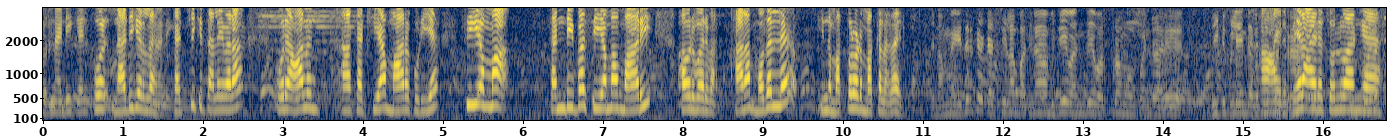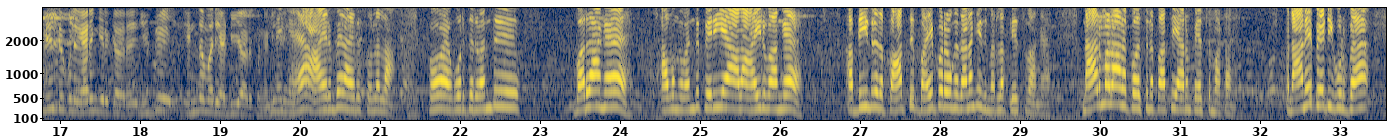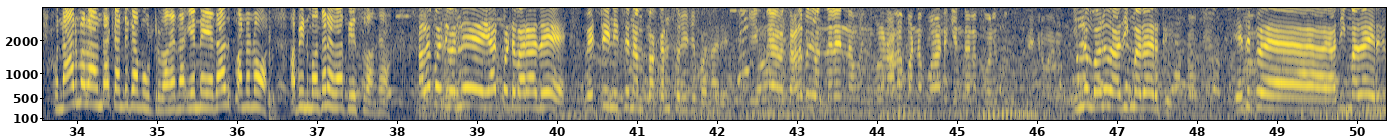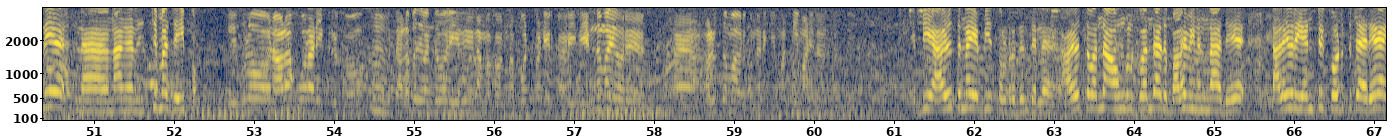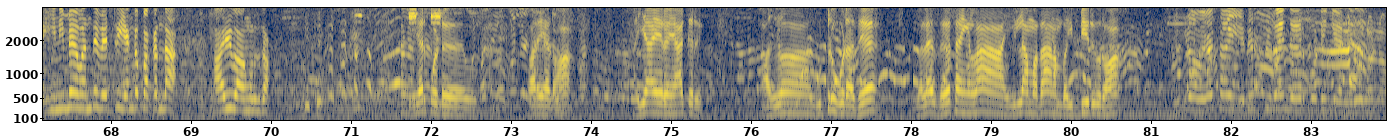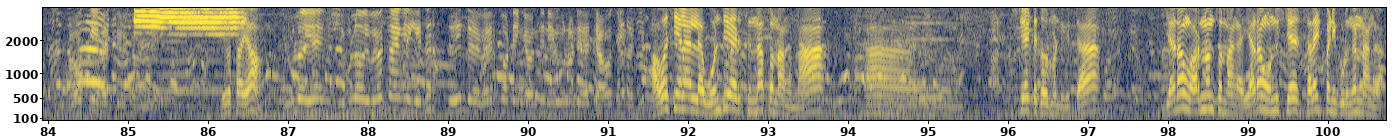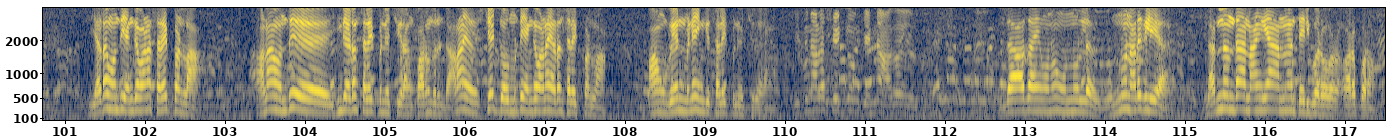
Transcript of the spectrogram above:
ஒரு நடிகன். ஒரு நடிகர்லாம் இல்லை. கட்சிக்கு தலைவராக ஒரு ஆளுங் கட்சியாக மாறக்கூடிய சிஎம்மா கண்டிப்பாக சிஎம்மாக மாறி அவர் வருவார். ஆனால் முதல்ல இந்த மக்களோட மக்களாக தான் இருப்பார். நம்ம எதிர்க்கிற கட்சியெல்லாம் பார்த்தீங்கன்னா விஜய் வந்து ஒர்க் ஃப்ரம் ஹோம் பண்றாரு. வீட்டுக்குள்ளேயே இந்த ஆயிரம் பேர் ஆயிரம் சொல்லுவாங்க. ஃபீல்டுக்குள்ள இறங்கி இருக்காரு இது எந்த மாதிரி அடியா இருக்கும்? இல்லைங்க ஆயிரம் பேர் ஆயிரம் சொல்லலாம். இப்போ ஒருத்தர் வந்து வராங்க அவங்க வந்து பெரிய ஆளாக ஆயிடுவாங்க அப்படின்றத பார்த்து பயப்படுறவங்க தானங்க இது மாதிரிலாம் பேசுவாங்க. நார்மலான பர்சனை பார்த்து யாரும் பேச மாட்டாங்க. இப்போ நானே பேட்டி கொடுப்பேன். இப்போ நார்மலாக இருந்தால் கண்டுக்காமல் விட்டுருவாங்க என்ன ஏதாவது பண்ணணும் அப்படின்னு போது தானே ஏதாவது பேசுவாங்க. தளபதி வந்து ஏற்பட்டு வராது. வெற்றி நிச்சயம் நம்ம பக்கம்னு சொல்லிட்டு போனார். இந்த தளபதி வந்தாலே நம்ம இவ்வளவு நாளா பண்ண போராட்டத்துக்கு எந்த அளவுக்கு வலு மாதிரி இன்னும் வலு அதிகமாக தான் இருக்குது எதிர்ப்பு அதிகமாக தான் இருக்குது. நாங்கள் நிச்சயமாக ஜெயிப்போம். இவ்வளோ நாளாக போராடிட்டு இருக்கோம். தளபதி வந்து ஒரு இது நமக்கு ஒரு சப்போர்ட் பண்ணியிருக்காரு. இது எந்த மாதிரி ஒரு அஹ், அழுத்தமா இருக்கும்னு நினைக்கிறேன் மத்திய மாநில அரசுக்கு எப்படி அழுத்தம்னா எப்படி சொல்கிறதுன்னு தெரியல. அழுத்தம் வந்து அவங்களுக்கு வந்து அது பலவீனம் தான் அது. தலைவர் என்ட்ரி கொடுத்துட்டாரு. இனிமேல் வந்து வெற்றி எங்கள் பக்கம்தான். அழிவு அவங்களுக்கு தான் ஏர்போர்ட்டு வர இடம் ஐயாயிரம் ஏக்கரு. அதுவும் விட்டுறக்கூடாது. வில விவசாயிங்கள்லாம் இல்லாமல் தான் நம்ம இப்படி இருக்கிறோம். இவ்வளோ விவசாயி எதிர்த்து தான் இந்த ஏர்போர்ட் இங்கே நிறுவனம் அவசியம் வச்சிருக்காங்க. விவசாயம்? இவ்வளோ ஏ- இவ்வளோ விவசாயிகளை எதிர்த்து இந்த ஏர்போர்ட் இங்கே வந்து நிறுவனம் ஏதாச்சும் அவசியம் அவசியம்லாம் இல்லை. ஒன்றிய அரசு என்ன சொன்னாங்கன்னா ஸ்டேட் கவர்மெண்ட்டுக்கிட்ட இடம் வரணும்னு சொன்னாங்க. இடம் ஒன்று ஸ்டேட் செலக்ட் பண்ணி கொடுங்கன்னாங்க. இடம் வந்து எங்கே வேணால் செலக்ட் பண்ணலாம். ஆனால் வந்து இந்த இடம் செலக்ட் பண்ணி வச்சுக்கிறாங்க. பரந்துருண்டு ஆனால் ஸ்டேட் கவர்மெண்ட்டு எங்கே வேணால் இடம் செலக்ட் பண்ணலாம். அவங்க வேணுமனே இங்கே செலக்ட் பண்ணி வச்சுக்கிறாங்க. இதனால ஸ்டேட் கவர்மெண்ட் என்ன ஆதாயம் இருக்கும் இந்த ஆதாயம் ஒன்றும் ஒன்றும் இல்லை. ஒன்றும் நடக்கலையே. நடந்திருந்தா நாங்கள் ஏன் அண்ணன் தேடி வர வர வரப்போகிறோம்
